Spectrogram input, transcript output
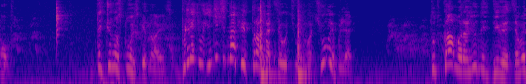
О. Ти чого на стул скидається? Блять, ідіть нафіг трахатися отсюди, чули, блять? Тут камера, люди дивляться, ви.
